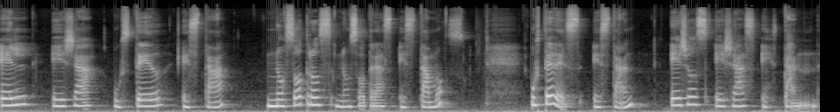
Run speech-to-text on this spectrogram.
Él, ella, usted está. Nosotros, nosotras estamos. Ustedes están. Ellos, ellas están.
